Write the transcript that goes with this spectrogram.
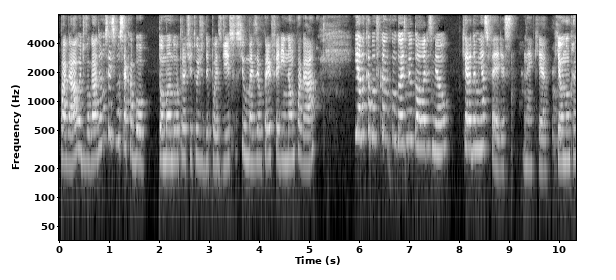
pagar o advogado. Eu não sei se você acabou tomando outra atitude depois disso, Sil, mas eu preferi não pagar. E ela acabou ficando com 2 mil dólares meu, que era das minhas férias, né? Que, é, que eu nunca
